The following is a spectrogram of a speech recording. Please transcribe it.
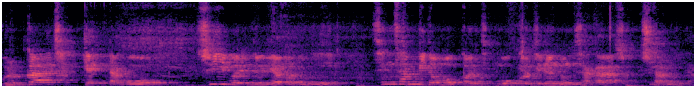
물가 잡겠다고 수입을 늘려버리니 생산비도 못, 건지, 못 건지는 농사가 속출합니다.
